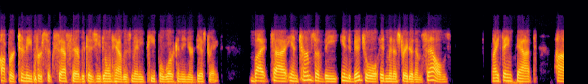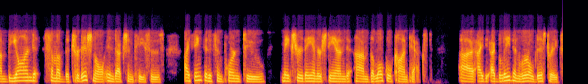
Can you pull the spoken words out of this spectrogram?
opportunity for success there because you don't have as many people working in your district. But uh, in terms of the individual administrator themselves, I think that um, beyond some of the traditional induction pieces, I think that it's important to make sure they understand um, the local context. Uh, I, I, believe in rural districts,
